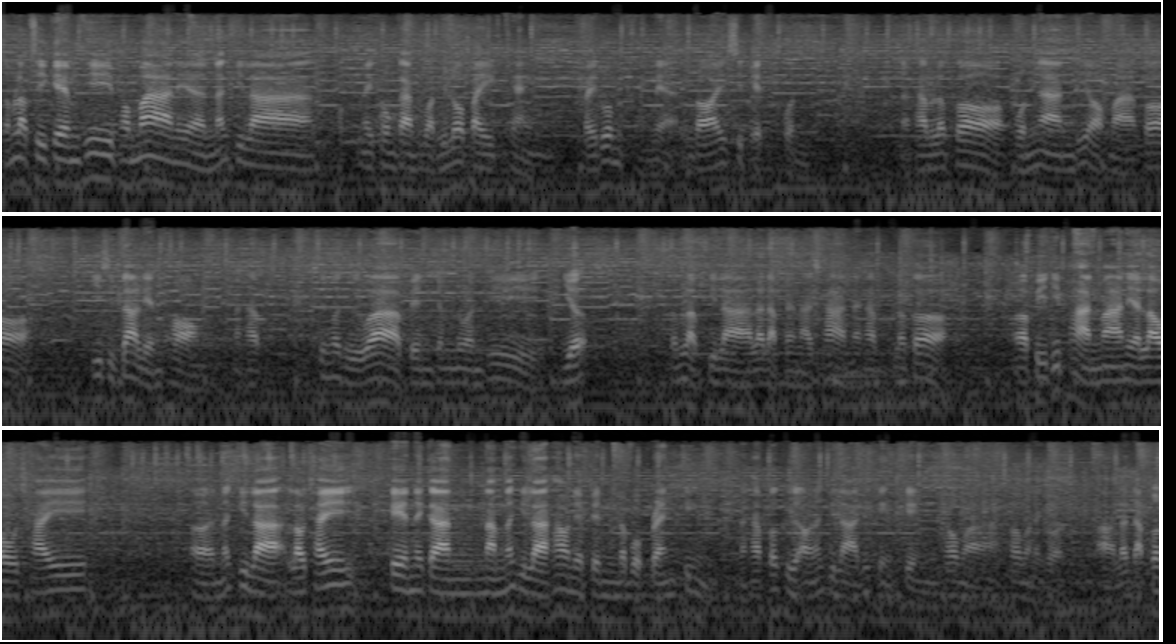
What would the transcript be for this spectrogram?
สำหรับซีเกมที่พม่าเนี่ยนักกีฬาในโครงการสปอร์ตฮีโร่ไปแข่งไปร่วมแข่งเนี่ย111 คนนะครับ แล้วก็ผลงานที่ออกมาก็ 29 เหรียญทองนะครับ ซึ่งก็ถือว่าเป็นจำนวนที่เยอะสำหรับกีฬาระดับนานาชาตินะครับ แล้วก็ปีที่ผ่านมาเนี่ยเราใช้นักกีฬาเราใช้เกณฑ์ในการนำนักกีฬาเข้าเนี่ยเป็นระบบ ranking นะครับก็คือเอานักกีฬาที่เก่งๆเข้ามาเข้ามาในก่อนอระดับต้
